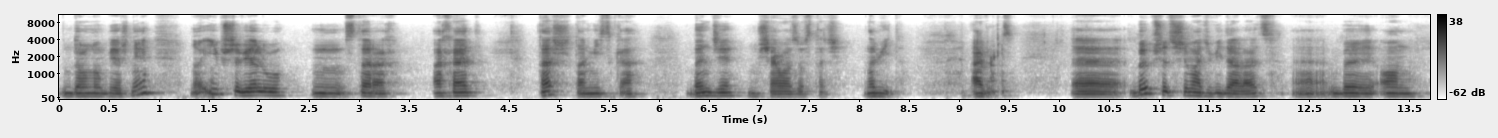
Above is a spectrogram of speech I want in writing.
dolną bieżnię. No i przy wielu mm, sterach ahead też ta miska będzie musiała zostać nabita. A więc, by przytrzymać widelec, by on mm,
